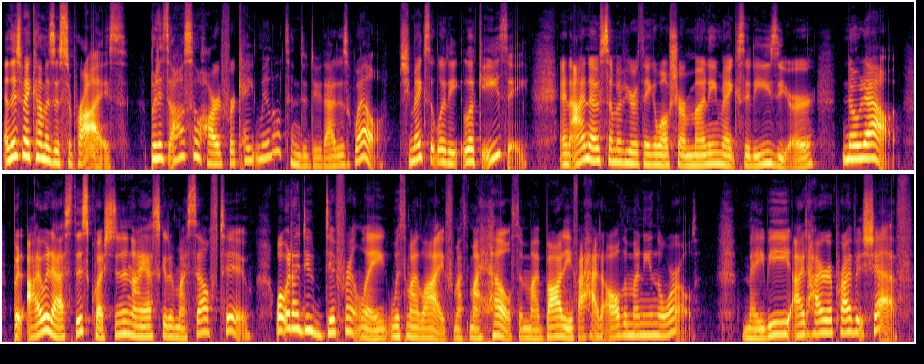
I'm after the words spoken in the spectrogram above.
And this may come as a surprise, but it's also hard for Kate Middleton to do that as well. She makes it look easy. And I know some of you are thinking, well, sure, money makes it easier. No doubt. But I would ask this question, and I ask it of myself too. What would I do differently with my life, with my health, and my body if I had all the money in the world? Maybe I'd hire a private chef.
